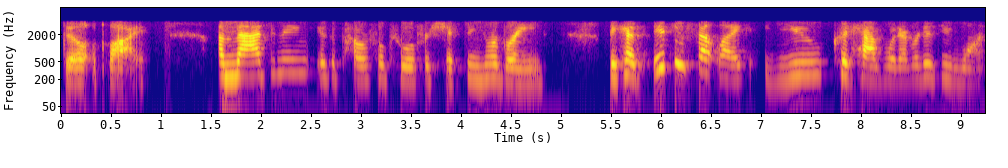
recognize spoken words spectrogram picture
still apply. Imagining is a powerful tool for shifting your brain because if you felt like you could have whatever it is you'd want,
